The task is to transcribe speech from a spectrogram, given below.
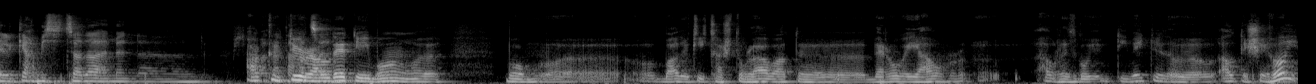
elkar bizitza da hemen uh, bat kultur aldeti, bon, eh, bon, uh, baduk ikastola bat uh, berrogei aur, aurrez goiti bete, edo alte sehoi,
